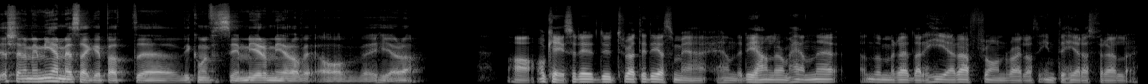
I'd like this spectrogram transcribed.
jag känner mig mer och mer säker på att eh, vi kommer få se mer och mer av, av Hera. Ja, Okej, så det, du tror att det är det som är, händer? Det handlar om henne, de räddar Hera från Ryloth, inte Heras föräldrar.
